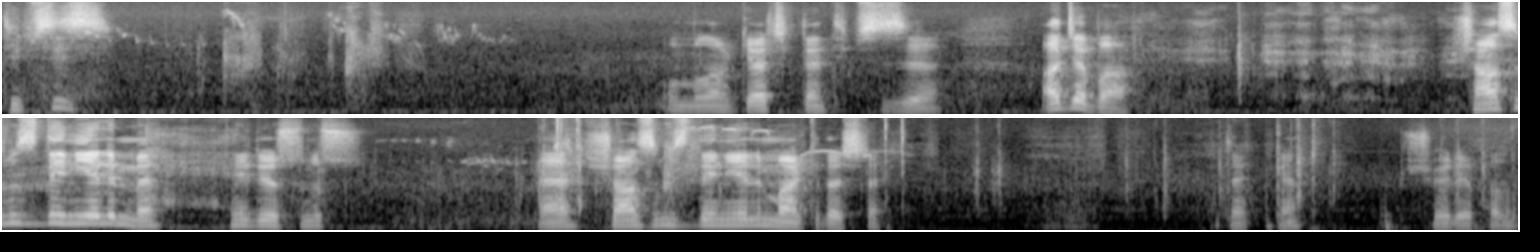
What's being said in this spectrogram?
Tipsiz. Oğlum gerçekten tipsiz ya. Acaba şansımızı deneyelim mi? Ne diyorsunuz? He? Şansımızı deneyelim mi arkadaşlar? Bir dakika. Şöyle yapalım.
